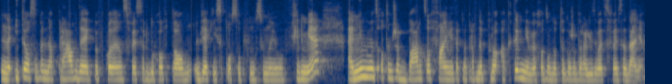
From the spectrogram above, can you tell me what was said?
mm, i te osoby naprawdę jakby wkładają swoje serducho w to, w jaki sposób funkcjonują w firmie, nie mówiąc o tym, że bardzo fajnie, tak naprawdę proaktywnie wychodzą do tego, żeby realizować swoje zadania.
